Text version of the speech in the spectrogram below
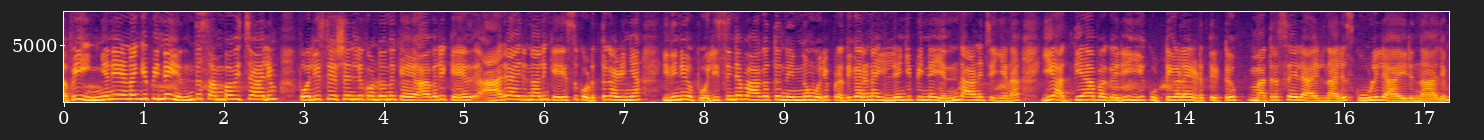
അപ്പോൾ ഇങ്ങനെയാണെങ്കിൽ പിന്നെ എന്ത് സംഭവിച്ചാലും പോലീസ് സ്റ്റേഷനിൽ കൊണ്ടുവന്ന് അവർ കേ ആരായിരുന്നാലും കേസ് കൊടുത്തു കഴിഞ്ഞാൽ ഇതിന് പോലീസിന്റെ ഭാഗത്ത് നിന്നും ഒരു പ്രതികരണം ഇല്ലെങ്കിൽ പിന്നെ എന്താണ് ചെയ്യണം? ഈ അധ്യാപകർ ഈ കുട്ടികളെ എടുത്തിട്ട് മദ്രസയിലായിരുന്നാലും സ്കൂളിലായിരുന്നാലും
